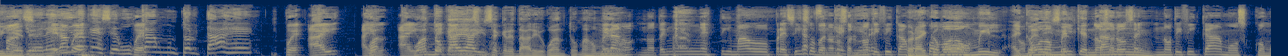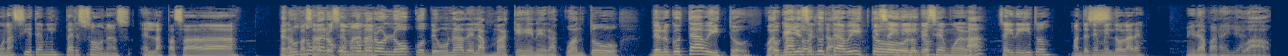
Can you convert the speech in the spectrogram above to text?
OnlyFans? billete. Yo he Mira, leído pues, que se pues- buscan un tortaje. Pues hay, hay, ¿Cuá- hay un ¿Cuánto cae ahí, secretario? ¿Cuánto? Más o Mira, menos. no, no tengo un estimado preciso, pero nosotros notificamos Pero hay como dos mil, hay No como dos dice. mil que están... Nosotros notificamos como unas 7 mil personas en las pasadas. Pero las un pasadas número, un número loco de una de las más que genera. ¿Cuánto? De lo que usted ha visto. ¿Cuánta Porque yo sé que usted ha visto Seis lo que dígitos. se mueve. ¿Ah? Seis dígitos, más de 100 mil dólares. Mira para allá. Wow.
